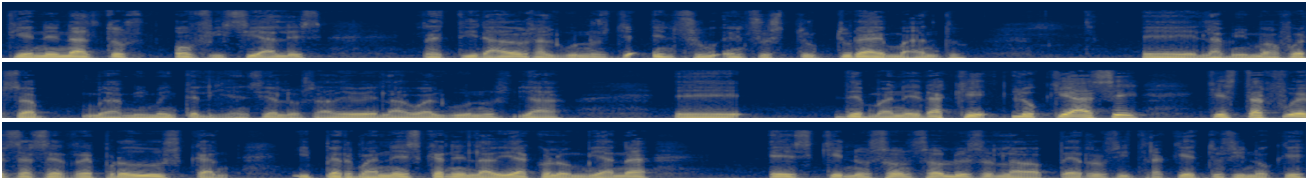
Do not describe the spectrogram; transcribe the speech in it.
tienen altos oficiales retirados, algunos en su, en su estructura de mando. Eh, la misma fuerza, la misma inteligencia los ha develado algunos ya. Eh, de manera que lo que hace que estas fuerzas se reproduzcan y permanezcan en la vida colombiana es que no son solo esos lavaperros y traquetos, sino que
